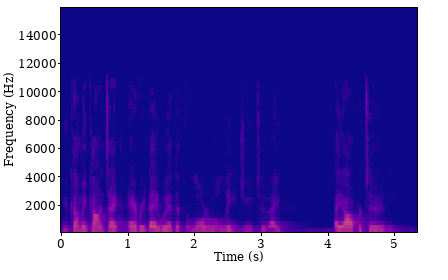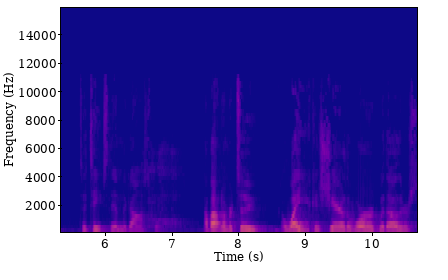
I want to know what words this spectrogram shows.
you come in contact every day with that the Lord will lead you to a, a opportunity to teach them the gospel. How about number two? A way you can share the word with others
